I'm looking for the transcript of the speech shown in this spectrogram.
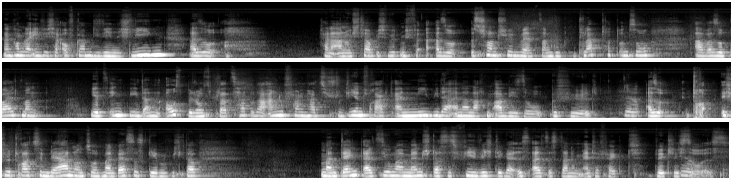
dann kommen da irgendwelche Aufgaben, die dir nicht liegen. Also, keine Ahnung, ich glaube, ich würde mich, für, also ist schon schön, wenn es dann gut geklappt hat und so, aber sobald man jetzt irgendwie dann einen Ausbildungsplatz hat oder angefangen hat zu studieren, fragt einen nie wieder einer nach dem Abi so gefühlt. Ja. Also ich würde trotzdem lernen und so und mein Bestes geben. Ich glaube, man denkt als junger Mensch, dass es viel wichtiger ist, als es dann im Endeffekt wirklich Ja. so ist.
